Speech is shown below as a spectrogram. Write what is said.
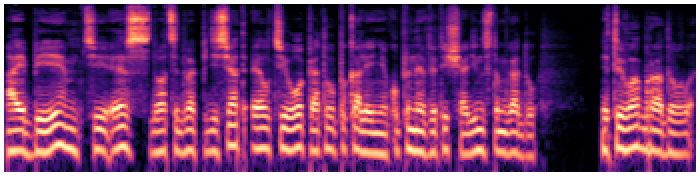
IBM TS-2250 LTO пятого поколения, купленная в 2011 году. Это его обрадовало.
